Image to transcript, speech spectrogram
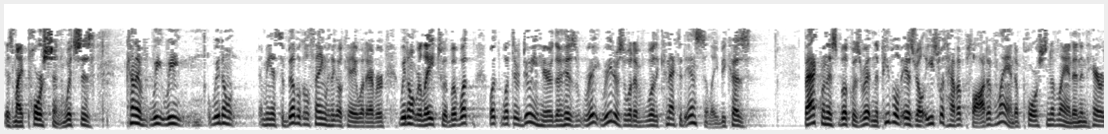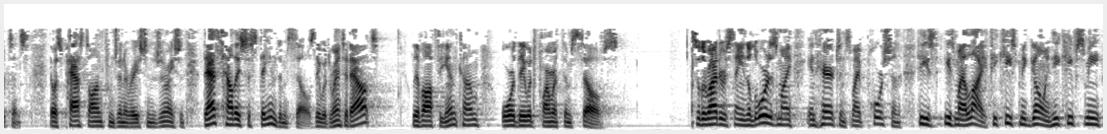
is my portion, which is kind of, we, we, we don't, I mean, it's a biblical thing. We think, okay, whatever. We don't relate to it. But what, what, what they're doing here, the, his readers would have, would have connected instantly because Back when this book was written, the people of Israel each would have a plot of land, a portion of land, an inheritance that was passed on from generation to generation. That's how they sustained themselves. They would rent it out, live off the income, or they would farm it themselves. So the writer is saying, the Lord is my inheritance, my portion. He's, he's my life. He keeps me going. He keeps me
